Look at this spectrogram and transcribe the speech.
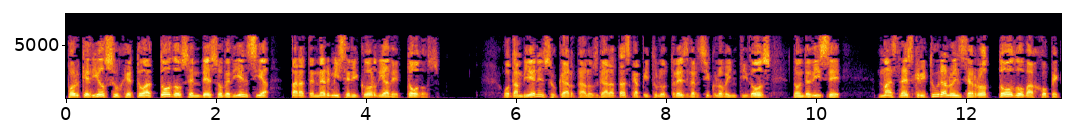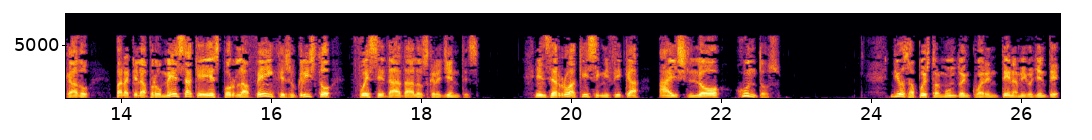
porque Dios sujetó a todos en desobediencia para tener misericordia de todos. O también en su carta a los Gálatas capítulo tres versículo veintidós, donde dice, Mas la Escritura lo encerró todo bajo pecado, para que la promesa que es por la fe en Jesucristo fuese dada a los creyentes. Encerró aquí significa aisló juntos. Dios ha puesto al mundo en cuarentena, amigo oyente,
